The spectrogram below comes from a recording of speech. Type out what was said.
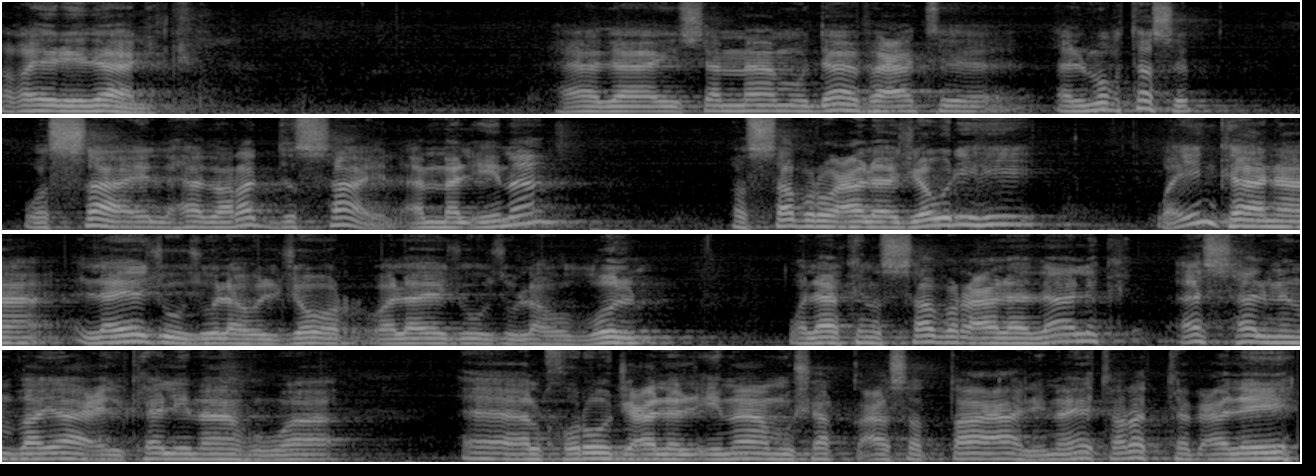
وغير ذلك. هذا يسمى مدافعة المغتصب والصائل هذا رد الصائل. أما الإمام فالصبر على جوره وإن كان لا يجوز له الجور ولا يجوز له الظلم ولكن الصبر على ذلك أسهل من ضياع الكلمة والخروج على الإمام وشق عصا الطاعة لما يترتب عليه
